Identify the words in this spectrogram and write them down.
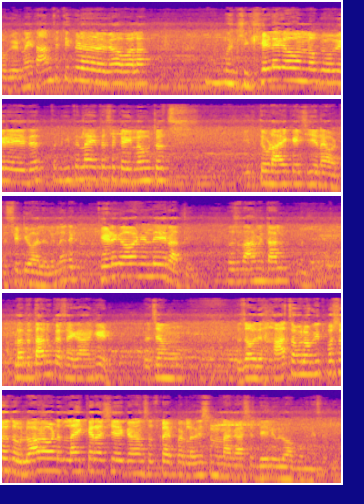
वगैरे. नाही तर आमच्या तिकडं गावाला म्हणजे खेडेगावान लोक वगैरे येतात पण इथं नाही तसं काही नव्हतंच. तेवढं ऐकायची हे नाही वाटतं सिटीवाल्याला. नाही तर खेडेगावाने लई राहते. तसं आम्ही तालुक म्हणजे आपला तर तालुकाच आहे गांखेड त्याच्यामुळं जाऊ दे. हाचा ब्लॉग इथपासून होतो ब्लॉग आवडत लाईक करा शेअर करा सबस्क्राईब करायला विसरू नका. असे डेली ब्लॉग बघण्यासाठी.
